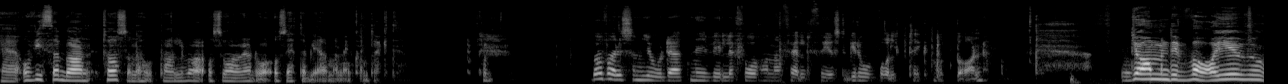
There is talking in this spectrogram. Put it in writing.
Eh, och vissa barn tar sådana hot på allvar och svarar då och så etablerar man en kontakt. Vad var det som gjorde att ni ville få honom fälld för just grov våldtäkt mot barn? Ja men det var ju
